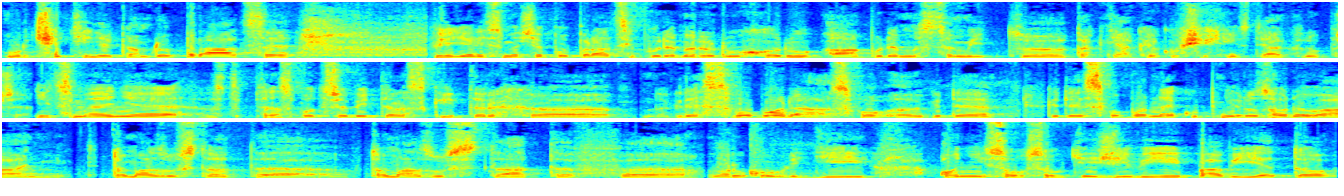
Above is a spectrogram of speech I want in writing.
určitě někam do práce Věděli jsme, že po práci půjdeme do důchodu a budeme se mít eh, tak nějak jako všichni nějak dobře. Nicméně ten spotřebitelský trh, eh, kde svoboda, eh, kde, kde svobodné kupní rozhodování, to má zůstat, to má zůstat v, v rukou lidí. Oni jsou soutěživí, baví je to,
